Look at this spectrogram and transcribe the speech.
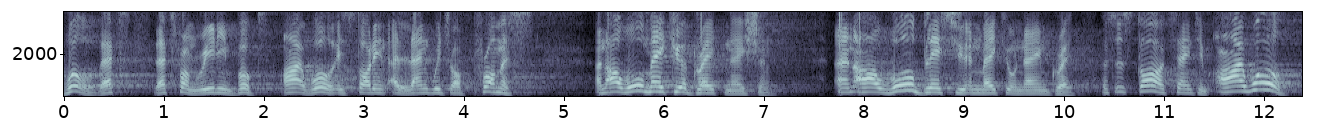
will, that's, that's from reading books. I will is starting a language of promise. And I will make you a great nation and I will bless you and make your name great. This is God saying to him, I will.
